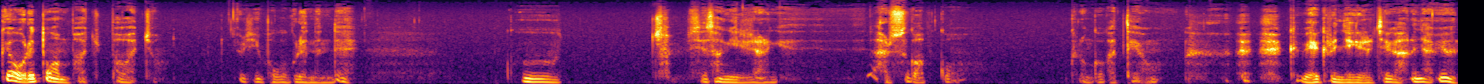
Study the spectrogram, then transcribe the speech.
꽤 오랫동안 봐, 봐왔죠. 열심히 보고 그랬는데 그참 세상 일이라는 게 알 수가 없고 그런 것 같아요. 그 왜 그런 얘기를 제가 하느냐면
